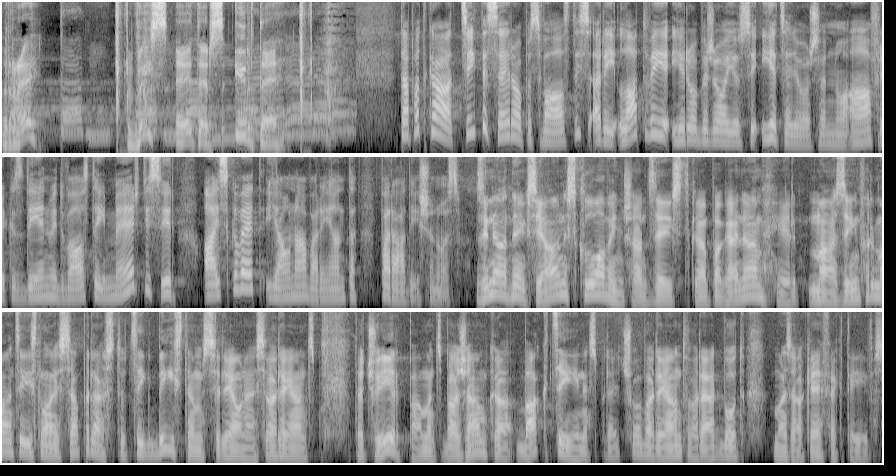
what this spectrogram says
Re! Viss ēters ir te! Tāpat kā citas Eiropas valstis, arī Latvija ierobežojusi ieceļošanu no Āfrikas dienvidu valstīm. Mērķis ir aizkavēt jaunā varianta parādīšanos. Zinātnieks Jānis Kloviņš atzīst, ka pagaidām ir maz informācijas, lai saprastu, cik bīstams ir jaunais variants. Taču ir pamats bažām, ka vakcīnas pret šo variantu varētu būt mazāk efektīvas.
